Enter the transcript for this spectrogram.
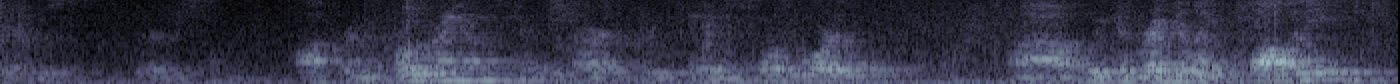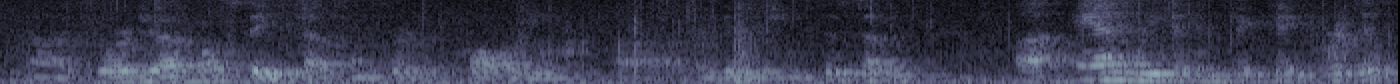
There's, there's offering programs, Head Start, pre-K, and so forth. Uh, We can regulate quality. Uh, Georgia, most states have some sort of quality uh, regulation system. Uh, And we can dictate curriculum.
